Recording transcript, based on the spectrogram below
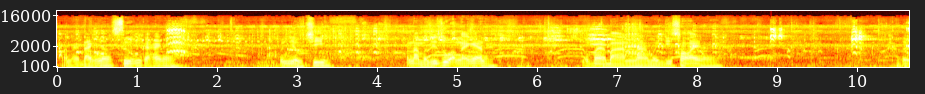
Con này đánh nó sướng cái này. Có nhiều chim. Nó nằm ở dưới ruộng này anh em này. Nó về bàn là mình đi soi này. Đấy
